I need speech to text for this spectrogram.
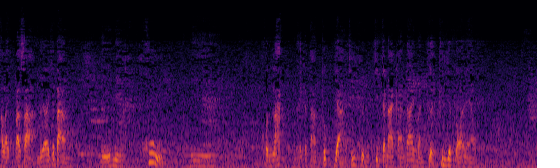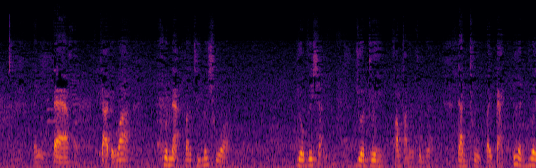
อะไรปราสาทหรืออะไรก็ตาม หรือมีคู่มีคนรักหรืออะไรก็ตามทุกอย่างที่คุณจินตนาการได้มันเกิดขึ้นเรียบร้อยแล้ว แต่แต่กลายเป็นว่าคุณเนี่ยบางทีไม่ชัวร์ your vision your dream ความฝันของคุณเนี่ยดันถูกไปแปดเปื้อนด้วย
